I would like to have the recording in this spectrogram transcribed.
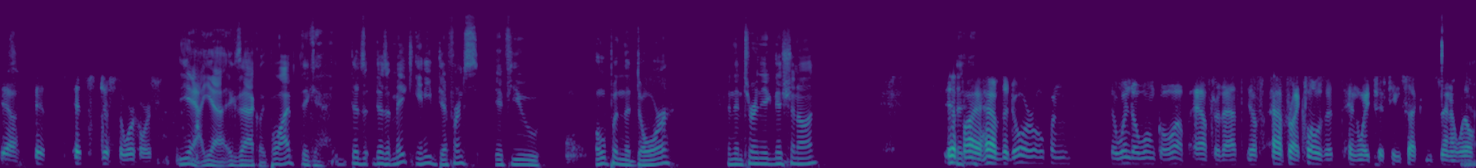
Yeah, it it's just the workhorse. Yeah, yeah, exactly. Boy, I'm thinking, does it does it make any difference if you open the door and then turn the ignition on? If Uh, I have the door open, the window won't go up after that. If after I close it and wait 15 seconds, then it will.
